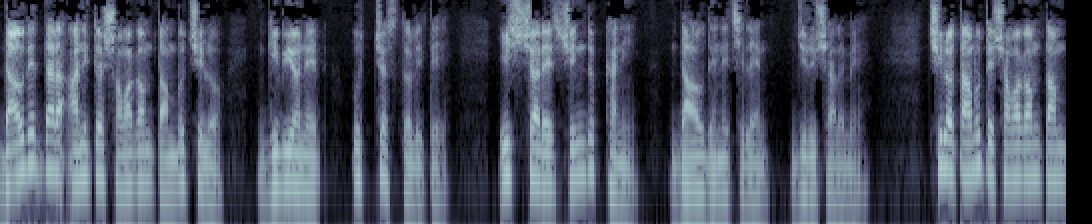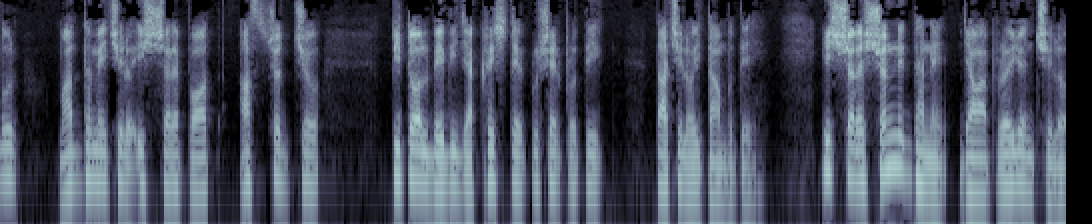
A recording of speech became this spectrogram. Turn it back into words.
দাউদের দ্বারা আনিত সমাগম তাম্বু ছিল গিবিয়নের উচ্চস্থলিতে। ঈশ্বরের সিন্ধুকখানি দাউদ এনেছিলেন। জিরুসালেমে ছিল তাঁবুতে সমাগম তাম্বুর মাধ্যমেই ছিল ঈশ্বরের পথ। আশ্চর্য পিতল বেদি যা খ্রিস্টের ক্রুশের প্রতীক, তা ছিল ওই তাঁবুতে। ঈশ্বরের সন্নিধানে যাওয়া প্রয়োজন ছিল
